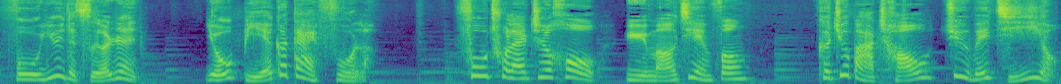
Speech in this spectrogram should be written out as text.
抚育的责任由别个代负了。孵出来之后，羽毛渐丰。可就把巢据为己有。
